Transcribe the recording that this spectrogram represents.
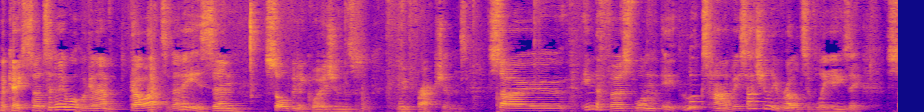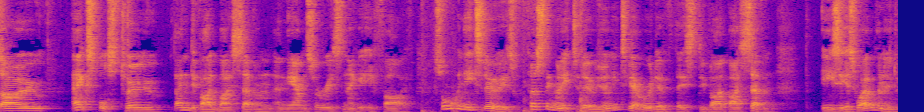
Okay, so today what we're going to have go at today is um, solving equations with fractions. So in the first one, it looks hard, but it's actually relatively easy. So x plus 2, then divide by 7, and the answer is negative 5. So what we need to do is, first thing we need to do is we need to get rid of this divide by 7. The easiest way we're going to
